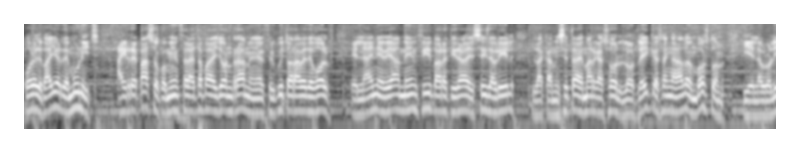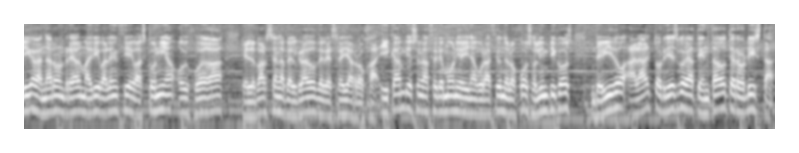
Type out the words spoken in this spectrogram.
por el Bayern de Múnich. Hay repaso, comienza la etapa de John Ram en el circuito árabe de golf. En la NBA, Memphis va a retirar el 6 de abril la camiseta de Margasol. Los Lakers han ganado en Boston y en la Euroliga ganaron Real Madrid, Valencia y Basconia. Hoy juega el Barça en la Belgrado de la Estrella Roja. Y cambios en la ceremonia de inauguración de los Juegos Olímpicos debido al alto riesgo de atentado terrorista.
